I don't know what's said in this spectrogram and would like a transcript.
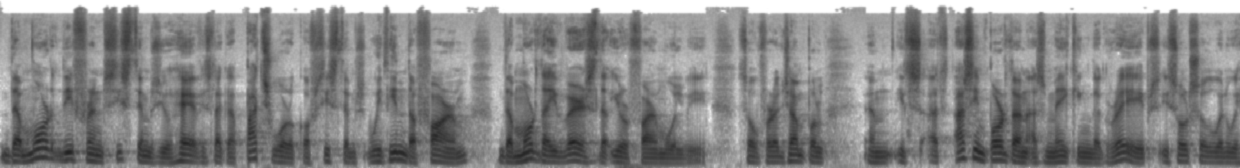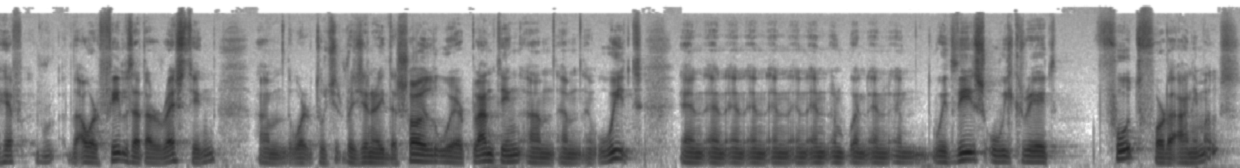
the more different systems you have, it's like a patchwork of systems within the farm. The more diverse that your farm will be. So, for example. Um, it's as, as, important as making the grapes is also when we have our fields that are resting um, where to regenerate the soil, we're planting um, um, wheat, and and, and, and, and, and, and, and, and with this we create food for the animals,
